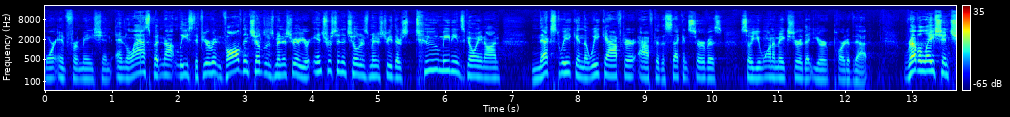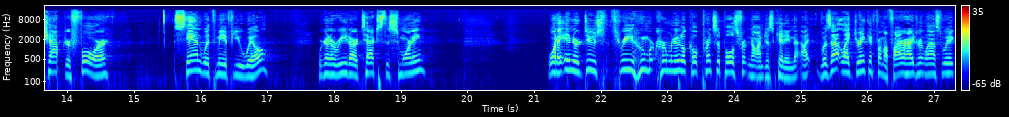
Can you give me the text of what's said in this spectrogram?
more information. And last but not least, if you're involved in children's ministry or you're interested in children's ministry, there's two meetings going on next week and the week after, after the second service. So you want to make sure that you're part of that. Revelation chapter 4. Stand with me, if you will. We're going to read our text this morning. Want to introduce three hermeneutical principles. No, I'm just kidding. I, was that like drinking from a fire hydrant last week?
